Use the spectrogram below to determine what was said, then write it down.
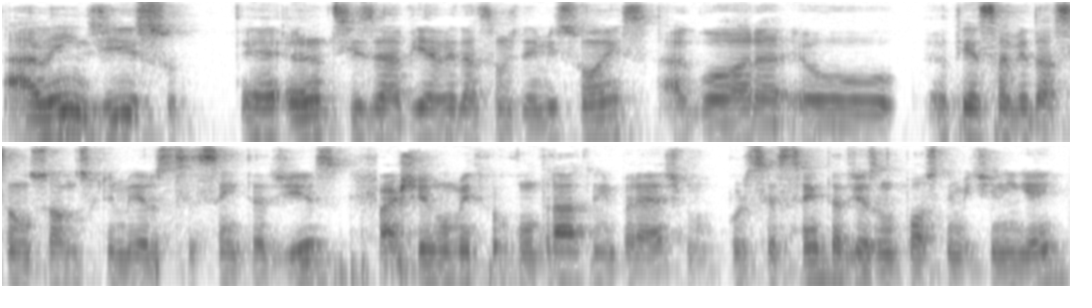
Além disso, é, antes havia a vedação de demissões, agora eu, eu tenho essa vedação só nos primeiros 60 dias. A partir do momento que eu contrato um empréstimo, por 60 dias eu não posso demitir ninguém.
